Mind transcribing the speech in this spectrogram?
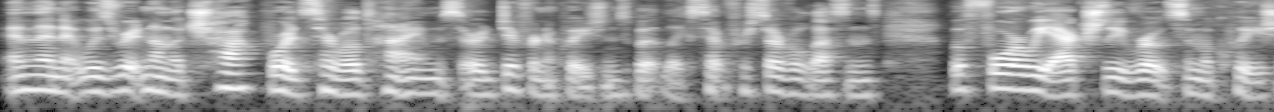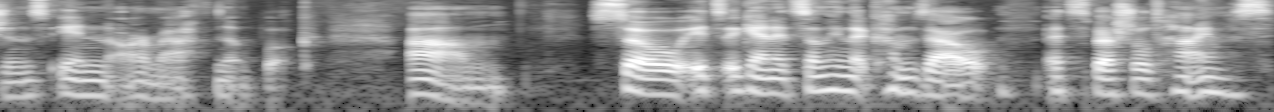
And then it was written on the chalkboard several times or different equations but like set for several lessons before we actually wrote some equations in our math notebook. Um, so it's again, it's something that comes out at special times.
